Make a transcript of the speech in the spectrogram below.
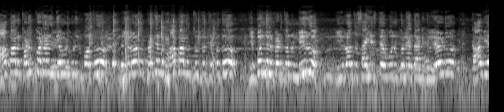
పాపాలు కడుక్కోవడానికి దేవుడి గుడికి పోతూ ఈ రోజు ప్రజల పాపాల చుట్టూ తిప్పుతూ ఇబ్బందులు పెడుతున్న మీరు ఈ రోజు సహిస్తే ఊరుకునే దానికి లేడు. కావ్య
